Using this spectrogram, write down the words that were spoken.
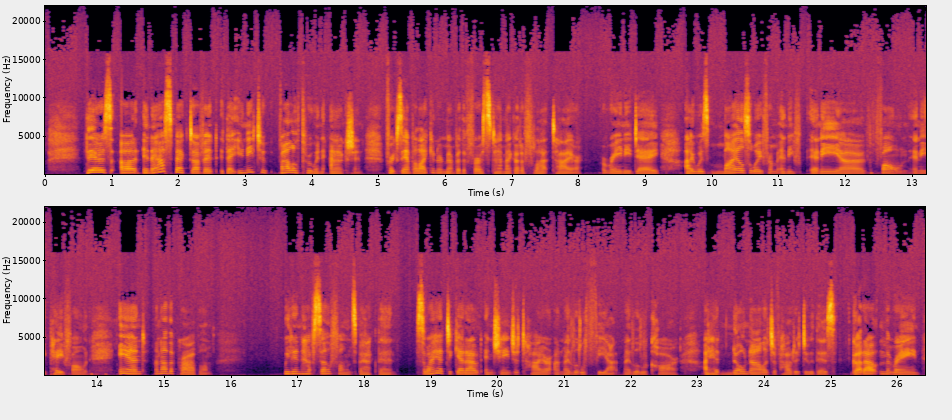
there's an aspect of it that you need to follow through in action. For example, I can remember the first time I got a flat tire. A rainy day, I was miles away from any any uh, phone, any payphone, and another problem. We didn't have cell phones back then. So I had to get out and change a tire on my little Fiat, my little car. I had no knowledge of how to do this. Got out in the rain,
